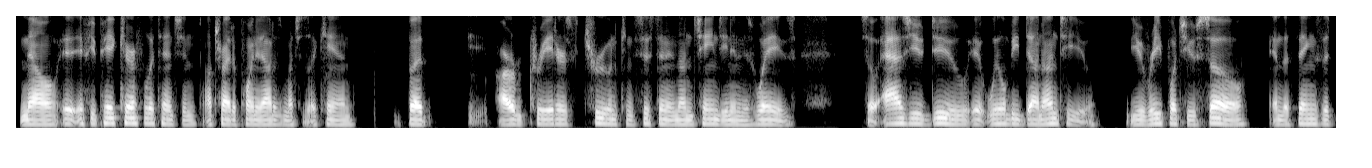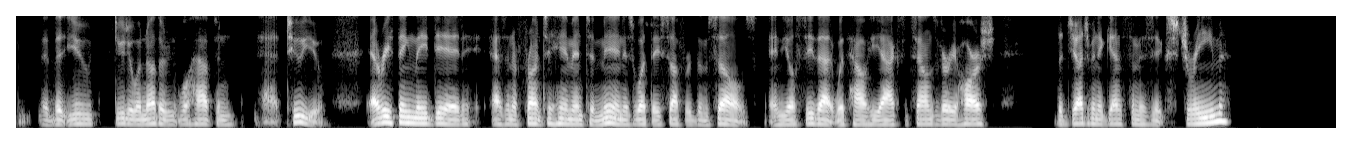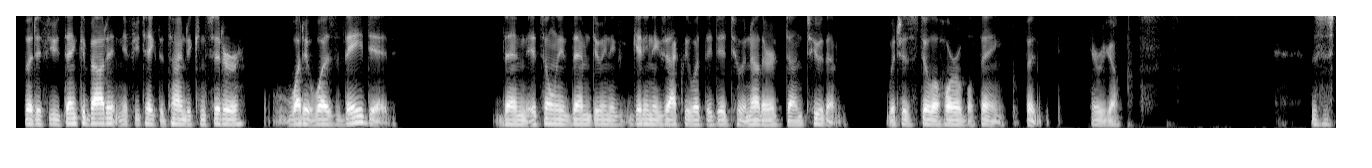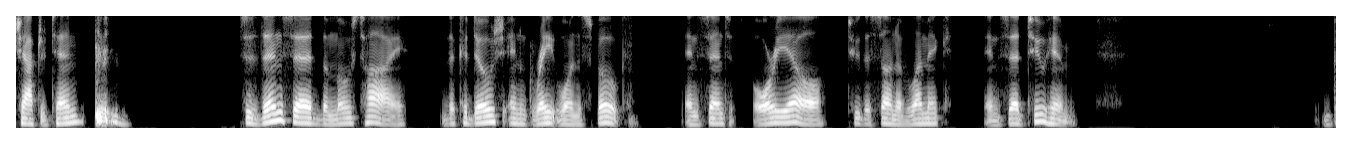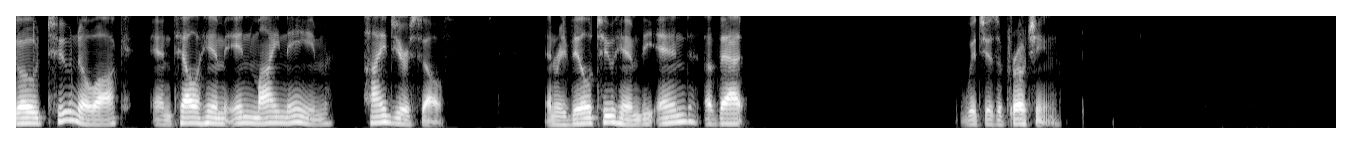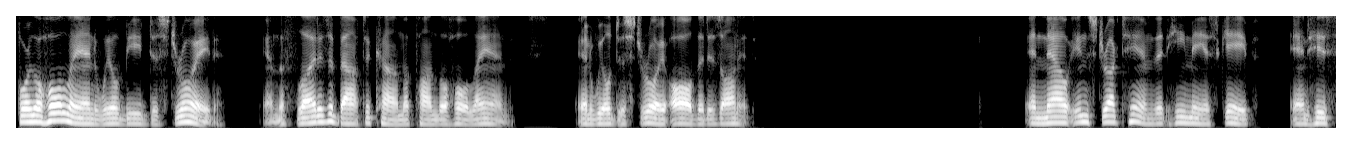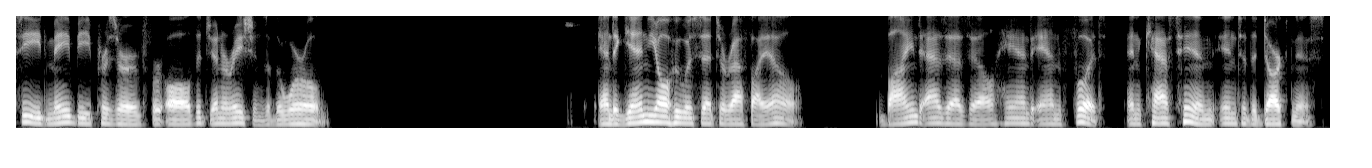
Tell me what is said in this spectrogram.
Now, if you pay careful attention, I'll try to point it out as much as I can, but our creator is true and consistent and unchanging in his ways. So as you do, it will be done unto you. You reap what you sow, and the things that that you do to another will happen at, to you. Everything they did as an affront to him and to men is what they suffered themselves. And you'll see that with how he acts. It sounds very harsh. The judgment against them is extreme, but if you think about it and if you take the time to consider what it was they did, then it's only them doing getting exactly what they did to another done to them, which is still a horrible thing. But here we go. This is chapter 10. it says, Then said the Most High, the Kadosh and Great One spoke and sent Oriel to the son of Lamech and said to him, Go to Noach and tell him in my name, hide yourself, and reveal to him the end of that which is approaching. For the whole land will be destroyed, and the flood is about to come upon the whole land, and will destroy all that is on it. And now instruct him that he may escape, and his seed may be preserved for all the generations of the world. And again Yahuwah said to Raphael, Bind Azazel hand and foot, and cast him into the darkness,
